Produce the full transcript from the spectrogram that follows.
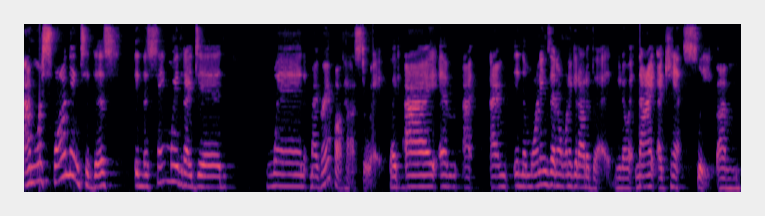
I'm responding to this in the same way that I did when my grandpa passed away. Like I am, I, I'm in the mornings I don't want to get out of bed. You know, at night I can't sleep. I'm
